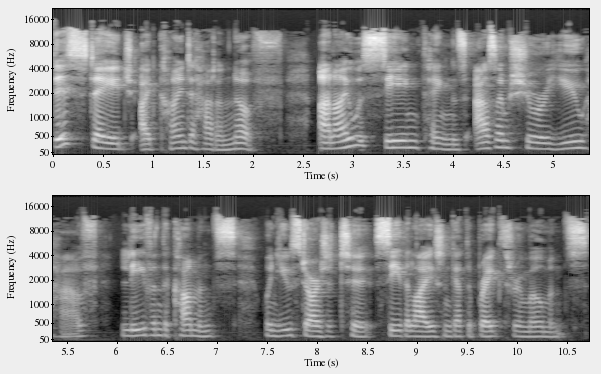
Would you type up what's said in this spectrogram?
this stage, I'd kind of had enough, and I was seeing things as I'm sure you have. Leave in the comments when you started to see the light and get the breakthrough moments.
